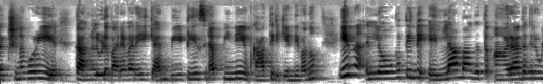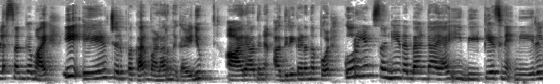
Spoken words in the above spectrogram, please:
ദക്ഷിണ കൊറിയയിൽ തങ്ങളുടെ വരവറിയിക്കാൻ ബി ടി എസിന് പിന്നെയും കാത്തിരിക്കേണ്ടി വന്നു. ഇന്ന് ലോകത്തിന്റെ എല്ലാ ഭാഗത്തും ആരാധകരുള്ള സംഘമായി ഈ ഏഴ് ചെറുപ്പക്കാർ വളർന്നു കഴിഞ്ഞു. ആരാധന അതിരുകടന്നപ്പോൾ കൊറിയൻ സംഗീത ബാൻഡായ ഈ ബി ടി എസിനെ നേരിൽ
